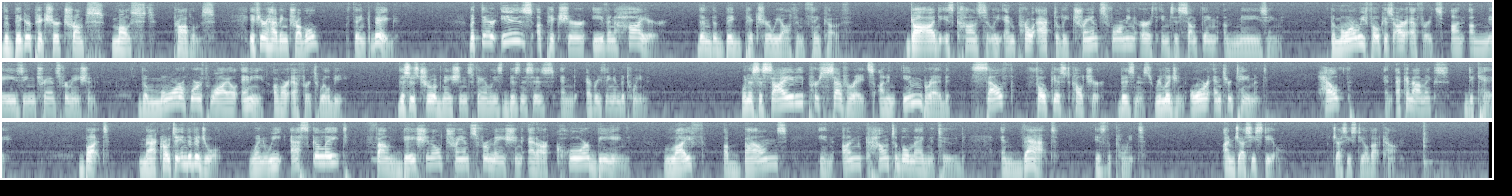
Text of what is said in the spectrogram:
The bigger picture trumps most problems. If you're having trouble, think big. But there is a picture even higher than the big picture we often think of. God is constantly and proactively transforming Earth into something amazing. The more we focus our efforts on amazing transformation, the more worthwhile any of our efforts will be. This is true of nations, families, businesses, and everything in between. When a society perseverates on an inbred, self focused culture, business, religion, or entertainment, health and economics decay. But, macro to individual, when we escalate foundational transformation at our core being, life abounds in uncountable magnitude. And that is the point. I'm Jesse Steele, jessesteele.com.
